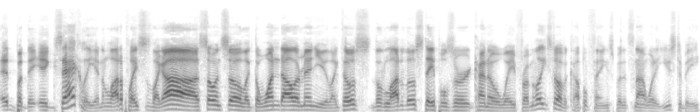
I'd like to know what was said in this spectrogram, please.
but but they, exactly, and a lot of places like ah so and so like the one dollar menu like those a lot of those staples are kind of away from it. Like you still have a couple things, but it's not what it used to be.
